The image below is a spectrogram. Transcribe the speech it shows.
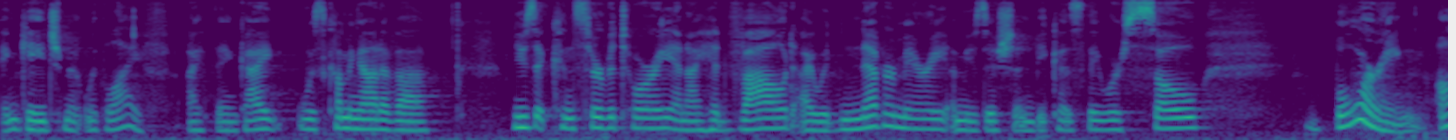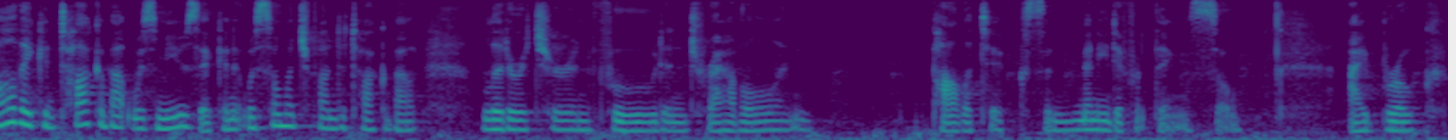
engagement with life. I think I was coming out of a music conservatory and I had vowed I would never marry a musician because they were so boring. All they could talk about was music, and it was so much fun to talk about literature and food and travel and politics and many different things. So I broke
